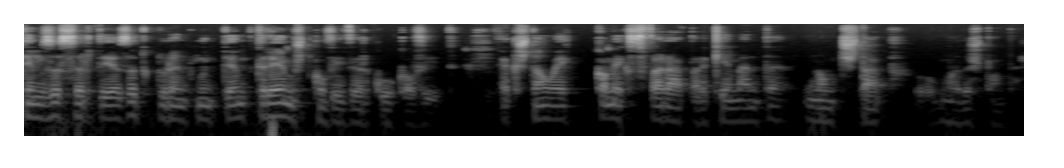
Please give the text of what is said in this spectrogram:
temos a certeza de que durante muito tempo teremos de conviver com o Covid. A questão é como é que se fará para que a manta não destape alguma das pontas.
